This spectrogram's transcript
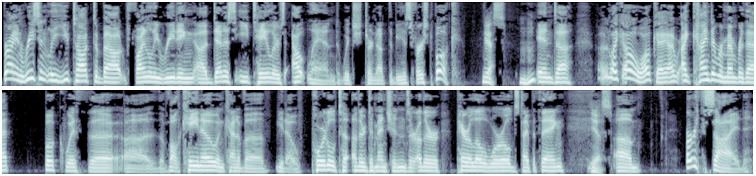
Brian, recently you talked about finally reading uh, Dennis E. Taylor's Outland, which turned out to be his first book. Yes. hmm And uh, I was like, oh, okay. I, I kind of remember that book with the uh, the volcano and kind of a you know portal to other dimensions or other parallel worlds type of thing. Yes. Um, Earthside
